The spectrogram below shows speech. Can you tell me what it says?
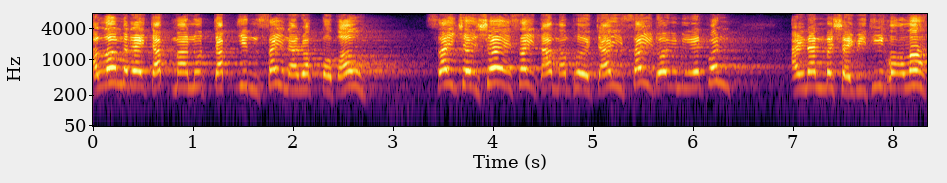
อัลลอฮ์ไม่ได้จับมนุษย์จับยินใส่นรกเปล่าๆใส่เฉยๆใส่ตามอำเภอใจใส่โดยไม่มีเหตุผลไอ้นั้นไม่ใช่วิธีของอัลลอฮ์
